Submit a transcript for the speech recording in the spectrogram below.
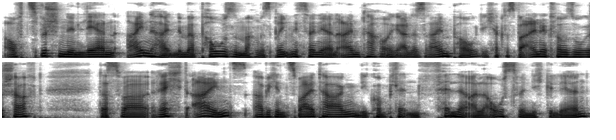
auch zwischen den Lerneinheiten immer Pausen machen. Es bringt nichts, wenn ihr an einem Tag euch alles reinpaukt. Ich habe das bei einer Klausur geschafft. Das war recht eins, habe ich in zwei Tagen die kompletten Fälle alle auswendig gelernt.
